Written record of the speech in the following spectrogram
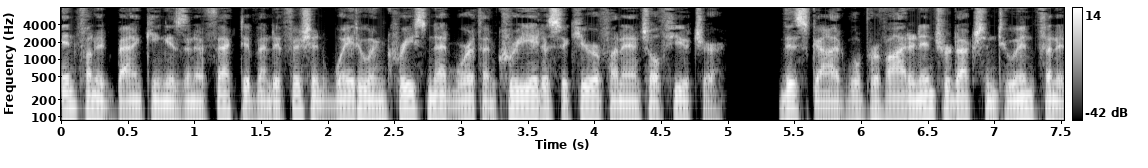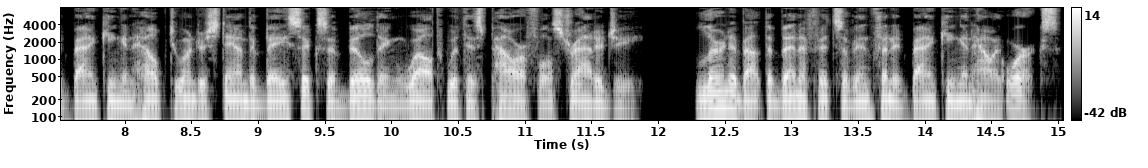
Infinite banking is an effective and efficient way to increase net worth and create a secure financial future. This guide will provide an introduction to infinite banking and help to understand the basics of building wealth with this powerful strategy. Learn about the benefits of infinite banking and how it works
